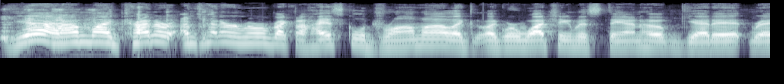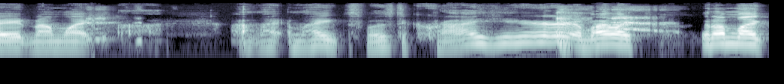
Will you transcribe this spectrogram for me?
yeah, and I'm like trying to, I'm trying to remember back to high school drama, like like we're watching Miss Stanhope get it right, and I'm like, uh, am I am I supposed to cry here? Am I like, and I'm like,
